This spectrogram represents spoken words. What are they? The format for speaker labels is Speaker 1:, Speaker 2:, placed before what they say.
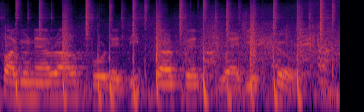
Speaker 1: For the Deep Perfect Radio Show.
